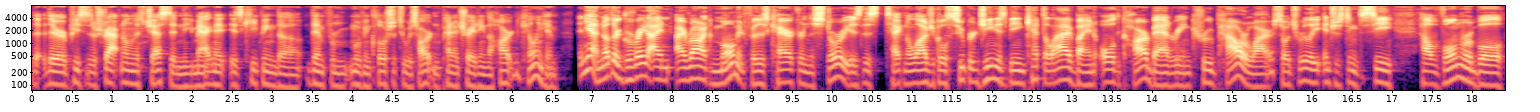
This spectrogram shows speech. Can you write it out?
th- there are pieces of shrapnel in his chest, and the magnet is keeping the them from moving closer to his heart and penetrating the heart and killing him. And yeah, another great I- ironic moment for this character in the story is this technological super genius being kept alive by an old car battery and crude power wire. So it's really interesting to see how vulnerable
